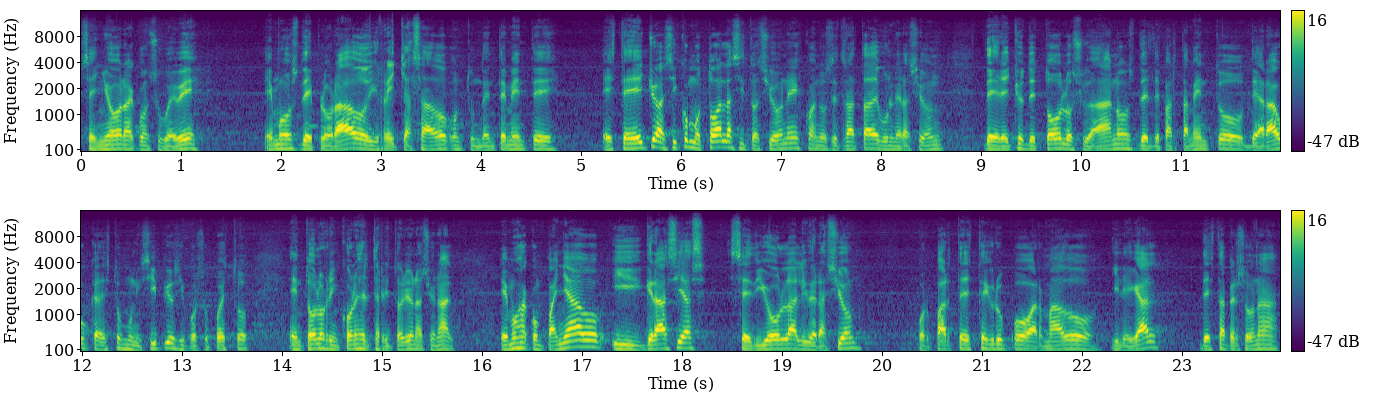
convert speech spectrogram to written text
señora con su bebé. Hemos deplorado y rechazado contundentemente este hecho, así como todas las situaciones cuando se trata de vulneración de derechos de todos los ciudadanos del departamento de Arauca, de estos municipios y por supuesto en todos los rincones del territorio nacional. Hemos acompañado y gracias se dio la liberación por parte de este grupo armado ilegal de esta persona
